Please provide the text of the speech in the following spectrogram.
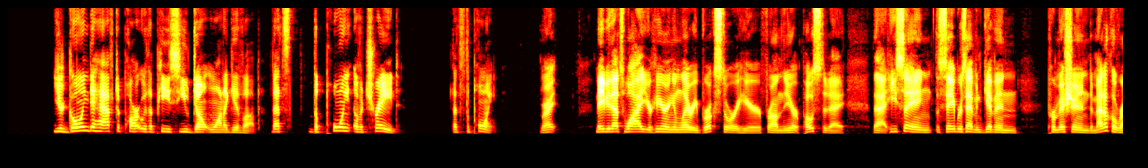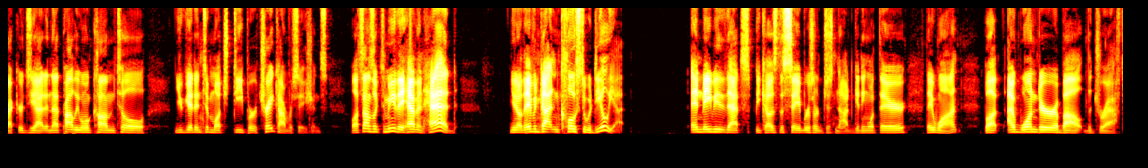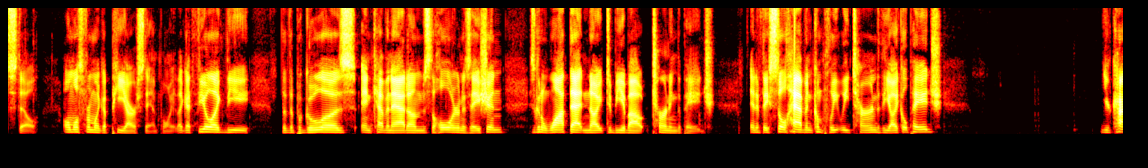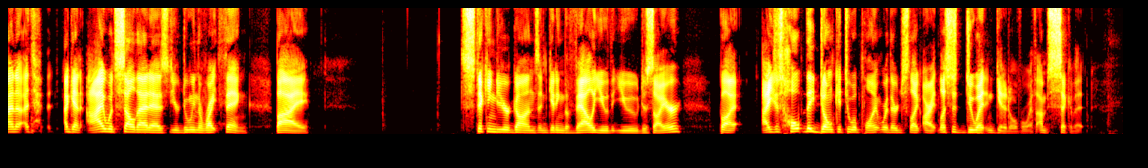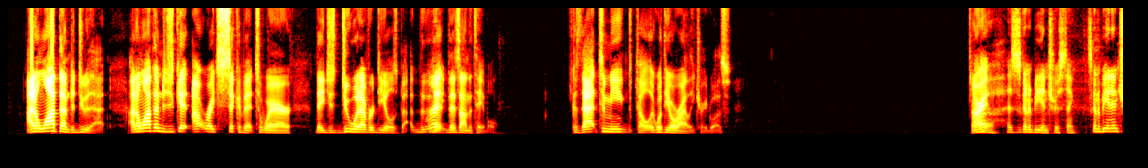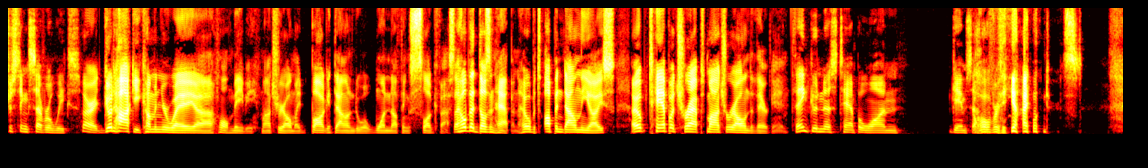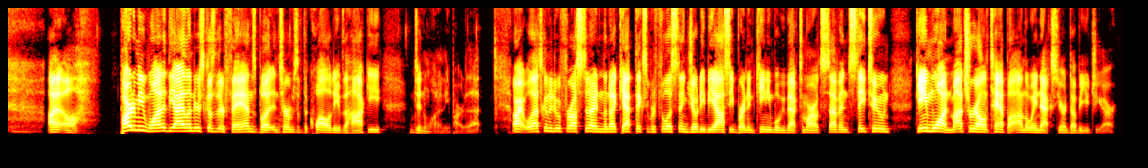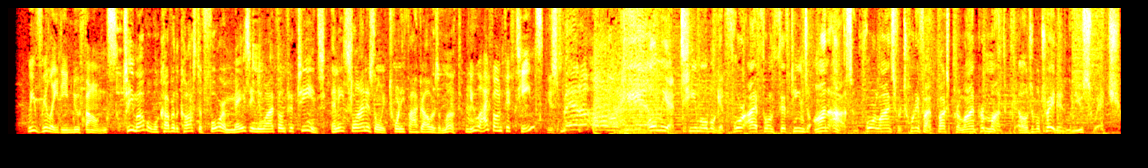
You're going to have to part with a piece you don't want to give up. That's the point of a trade. That's the point. right? Maybe that's why you're hearing in Larry Brooks' story here from the New York Post today that he's saying the Sabres haven't given permission to medical records yet, and that probably won't come till you get into much deeper trade conversations. Well, it sounds like to me they haven't had, you know, they haven't gotten close to a deal yet. And maybe that's because the Sabres are just not getting what they're they want. But I wonder about the draft still, almost from like a PR standpoint. Like I feel like the the, the Pegulas and Kevyn Adams, the whole organization is going to want that night to be about turning the page. And if they still haven't completely turned the Eichel page, you're kind of again, I would sell that as you're doing the right thing by sticking to your guns and getting the value that you desire. But I just hope they don't get to a point where they're just like, all right, let's just do it and get it over with. I'm sick of it. I don't want them to do that. I don't want them to just get outright sick of it to where they just do whatever deal is ba- th- Right. that, that's on the table. Because that to me felt like what the O'Reilly trade was. All right. Ugh, this is going to be interesting. It's going to be an interesting several weeks. All right, good hockey coming your way. Uh, well, maybe Montreal might bog it down into a one nothing slugfest. I hope that doesn't happen. I hope it's up and down the ice. I hope Tampa traps Montreal into their game Thank goodness Tampa won Game Seven. over the Islanders. I oh, part of me wanted the Islanders because of their fans, but in terms of the quality of the hockey, didn't want any part of that. All right, well, that's going to do it for us tonight in the Nightcap. Thanks everybody for listening. Joe DiBiase, Brendan Keeney will be back tomorrow at 7. Stay tuned. Game one, Montreal and Tampa on the way next here on WGR. We really need new phones. T-Mobile will cover the cost of four amazing new iPhone 15s, and each line is only $25 a month. New iPhone 15s? Only at T-Mobile get four iPhone 15s on us and four lines for 25 bucks per line per month with eligible trade-in when you switch.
